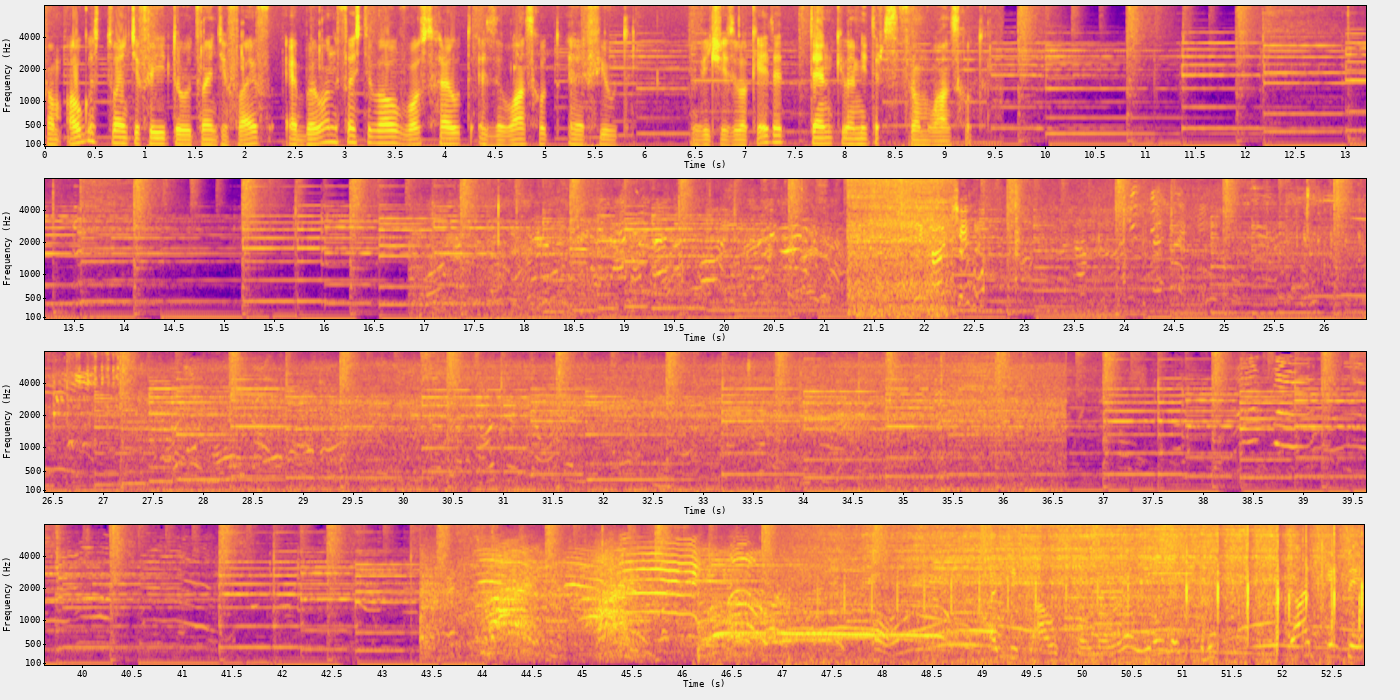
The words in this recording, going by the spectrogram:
From August 23 to 25, a balloon festival was held at the Landshut airfield, which is located 10 kilometers from Landshut. Kick out for now. Like, say.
